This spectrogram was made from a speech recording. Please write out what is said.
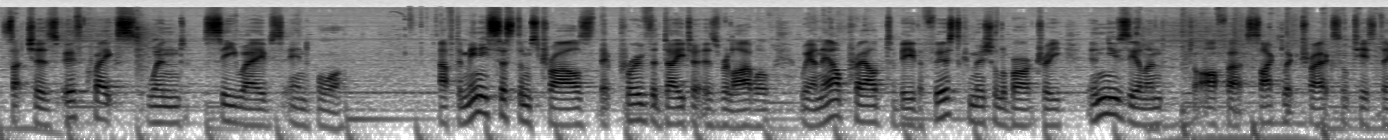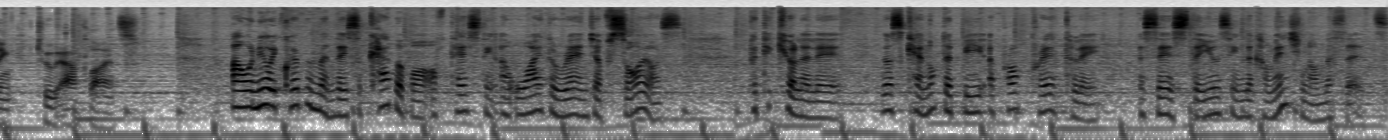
such as earthquakes, wind, sea waves and more. After many systems trials that prove the data is reliable, we are now proud to be the first commercial laboratory in New Zealand to offer cyclic triaxial testing to our clients. Our new equipment is capable of testing a wide range of soils, particularly those cannot be appropriately assessed using the conventional methods.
